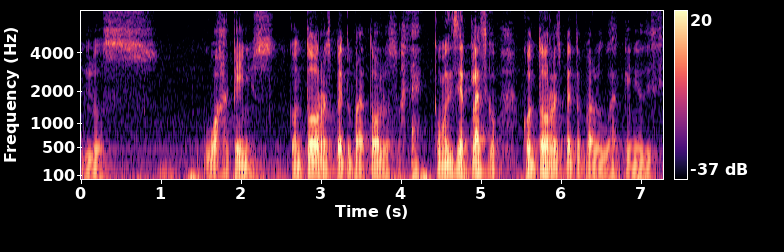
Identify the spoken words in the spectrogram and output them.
los oaxaqueños con todo respeto para todos los, como dice el clásico, con todo respeto para los oaxaqueños, dice.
